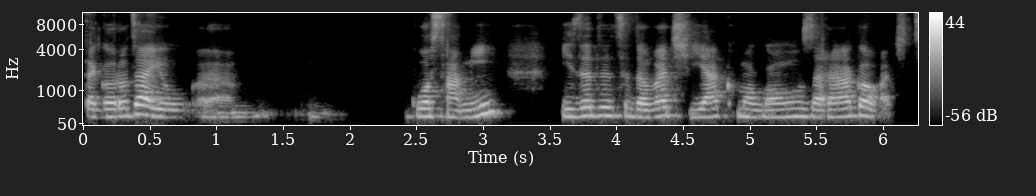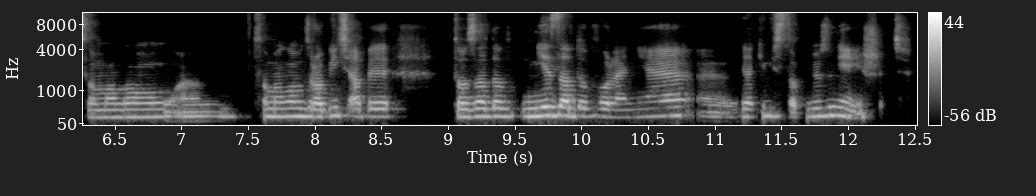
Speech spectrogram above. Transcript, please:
tego rodzaju głosami i zadecydować, jak mogą zareagować, co mogą, co mogą zrobić, aby to niezadowolenie w jakimś stopniu zmniejszyć.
